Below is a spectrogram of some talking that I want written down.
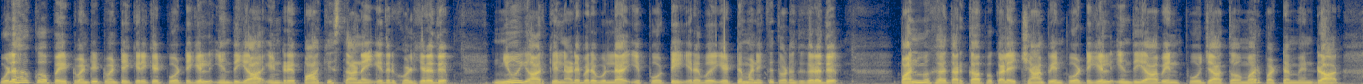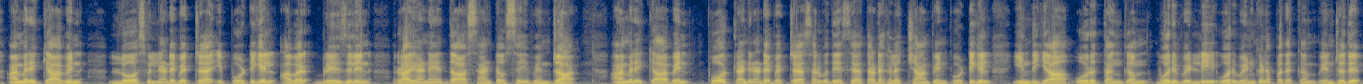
உலகக்கோப்பை டுவெண்டி டுவெண்டி கிரிக்கெட் போட்டியில் இந்தியா இன்று பாகிஸ்தானை எதிர்கொள்கிறது. நியூயார்க்கில் நடைபெறவுள்ள இப்போட்டி இரவு எட்டு மணிக்கு தொடங்குகிறது. பன்முக தற்காப்பு கலை சாம்பியன் போட்டியில் இந்தியாவின் பூஜா தோமர் பட்டம் வென்றார். அமெரிக்காவின் லோஸ்வில் நடைபெற்ற இப்போட்டியில் அவர் பிரேசிலின் ராயனே தா சாண்டோஸை வென்றார். அமெரிக்காவின் போர்ட்லாண்டில் நடைபெற்ற சர்வதேச தடகள சாம்பியன் போட்டியில் இந்தியா ஒரு தங்கம் ஒரு வெள்ளி ஒரு வெண்கலப் பதக்கம் வென்றது.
